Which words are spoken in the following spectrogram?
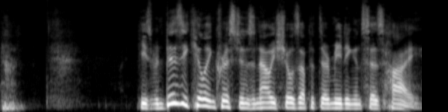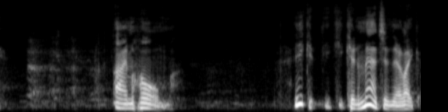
he's been busy killing Christians, and now he shows up at their meeting and says, Hi, I'm home. You can, you can imagine they're like,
